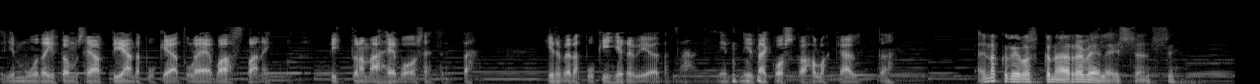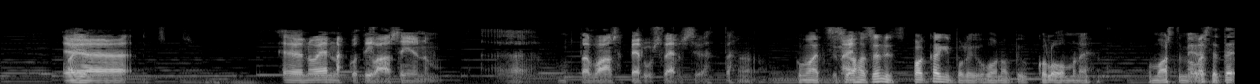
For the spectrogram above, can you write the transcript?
ja muutakin tuommoisia pientä pukea tulee vastaan, niin vittu nämä hevoset, että hirveitä pukihirviöitä, että niitä ei koskaan halua käyttää. Ennakkotilasitko nää Revelationsi? Öö, öö, no ennakkotilasin, öö, mutta vaan se perusversio, että... No. Kun mä ajattelin, se onhan se nyt kaikin paljon huonompi kuin kolmonen omasta mielestä. Että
